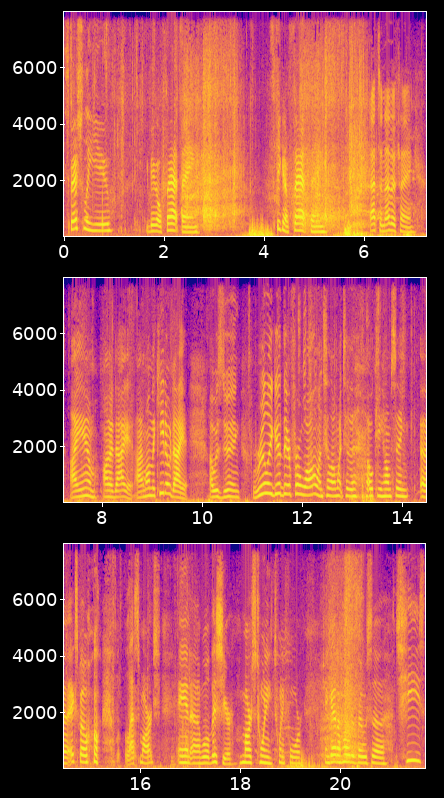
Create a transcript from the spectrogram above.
especially you, you big old fat thing. Speaking of fat things, that's another thing. I am on a diet. I'm on the keto diet. I was doing really good there for a while until I went to the Okie Homesteading uh, Expo last March, and uh, well, this year, March 2024, and got a hold of those uh, cheese,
